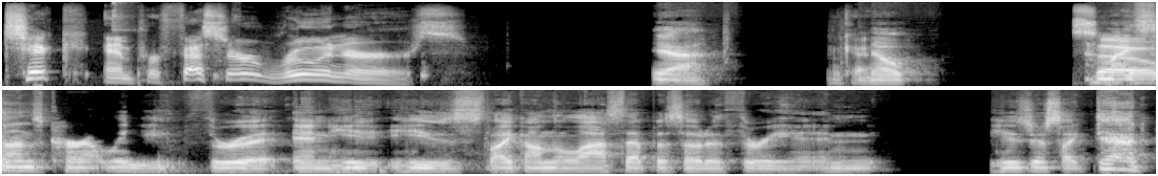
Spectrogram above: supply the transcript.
Tick and Professor Ruiners. Yeah. Okay. Nope. So my son's currently through it and he he's like on the last episode of three and he's just like dad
